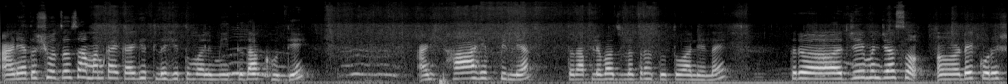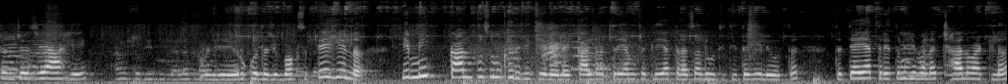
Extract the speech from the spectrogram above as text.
आणि आता शोचं सामान काय काय घेतलं हे तुम्हाला मी इथं दाखवते. आणि हा आहे पिल्ल्या तर आपल्या बाजूलाच राहतो तो आलेला आहे. तर जे म्हणजे असं डेकोरेशनचे जे आहे म्हणजे रुखवताचे बॉक्स ते गेलं. हे मी कालपासून खरेदी केलेलं आहे. काल रात्री आमच्यातली यात्रा चालू होती तिथं गेले होतं. तर त्या यात्रेतून हे मला छान वाटलं.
